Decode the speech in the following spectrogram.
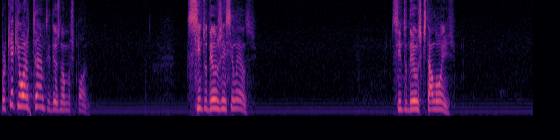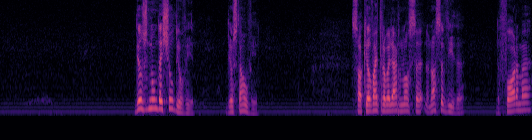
Por que é que eu oro tanto e Deus não me responde? Sinto Deus em silêncio. Sinto Deus que está longe. Deus não deixou de ouvir. Deus está a ouvir. Só que Ele vai trabalhar na nossa, na nossa vida de forma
